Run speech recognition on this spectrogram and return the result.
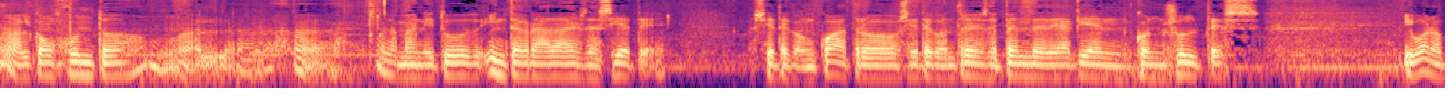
al conjunto, la magnitud integrada es de 7, 7,4, 7,3, depende de a quién consultes. Y bueno,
